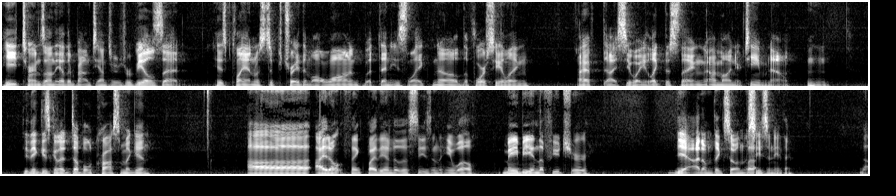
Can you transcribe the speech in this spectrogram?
He turns on the other bounty hunters, reveals that his plan was to betray them all along, but then he's like, "No, the force healing. I have. I see why you like this thing. I'm on your team now." hmm Do you think he's gonna double cross him again? Uh, I don't think by the end of the season he will. Maybe in the future. Yeah, I don't think so in the But- season either. No.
